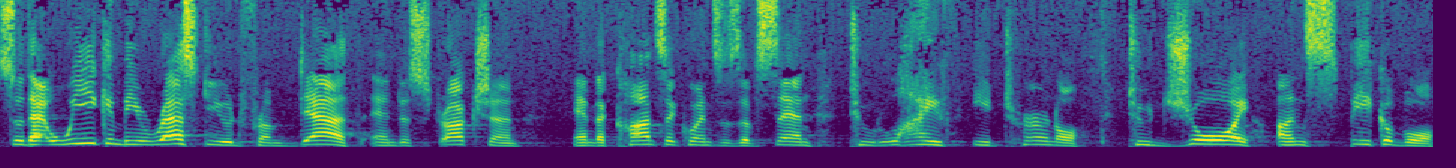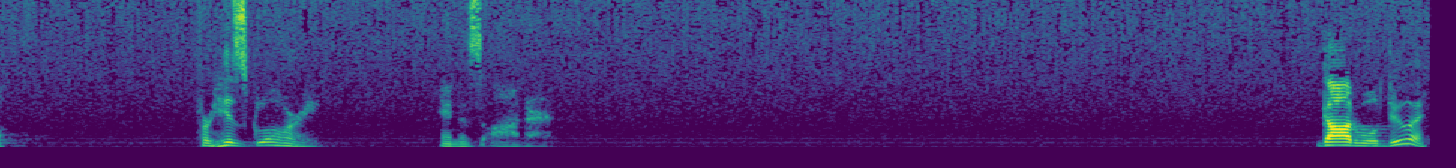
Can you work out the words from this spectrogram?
so that we can be rescued from death and destruction and the consequences of sin to life eternal, to joy unspeakable for his glory and his honor. God will do it.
